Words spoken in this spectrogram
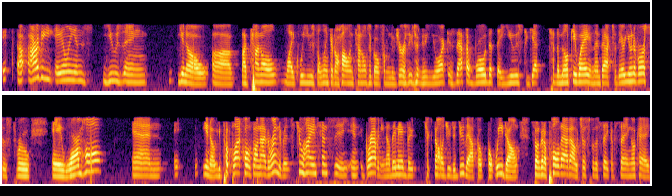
it, are the aliens using, you know, uh, a tunnel like we use the Lincoln or Holland tunnel to go from New Jersey to New York? Is that the road that they use to get to the Milky Way and then back to their universe is through a wormhole? And you know, you put black holes on either end of it. It's too high intensity in gravity. Now they may have the technology to do that, but but we don't. So I'm going to pull that out just for the sake of saying, okay,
